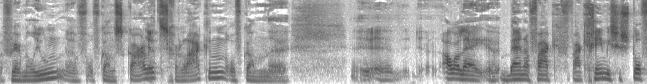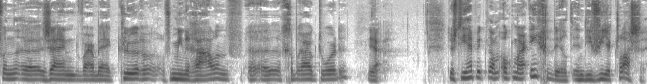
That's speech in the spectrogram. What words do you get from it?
vermiljoen of, of kan scarlet, scharlaken of kan allerlei, eh, bijna vaak, vaak chemische stoffen eh, zijn waarbij kleuren of mineralen eh, eh, gebruikt worden. Ja. Dus die heb ik dan ook maar ingedeeld in die vier klassen.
